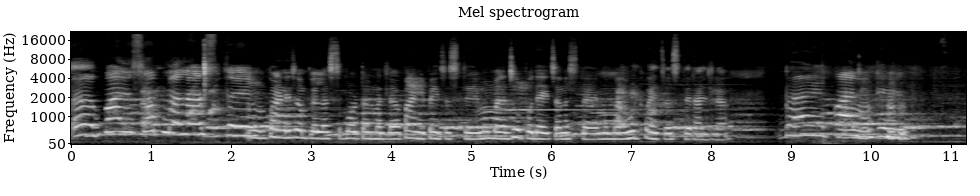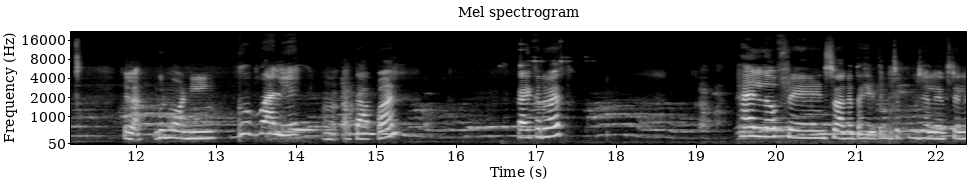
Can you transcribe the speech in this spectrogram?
पाणी संपलेलं असते हम्म, पाणी संपलेलं असतं बॉटल मधलं पाणी प्यायचं असते मम्माला झोपू द्यायचं नसतंय. मम्माला उठवायचं असते राजला. चला गुड मॉर्निंग गोपाली आता आपण काय करूयात? हॅलो फ्रेंड स्वागत आहे तुमचं Pooja lifestyle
